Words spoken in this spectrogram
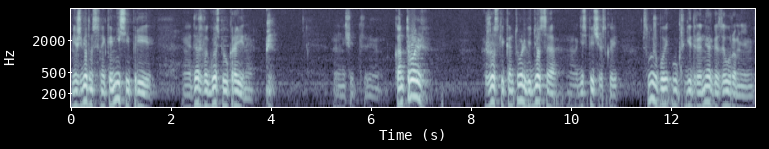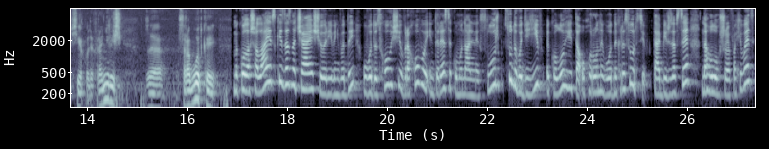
межведомственной комиссией при э, Держводгоспе Украины. Значит, э, контроль, жесткий контроль ведется э, диспетчерской службой Укргидроэнерго за уровнем всех водохранилищ, за сработкой Микола Шалаєвський зазначає, що рівень води у водосховищі враховує інтереси комунальних служб, судоводіїв, екології та охорони водних ресурсів. Та більш за все, наголошує фахівець,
